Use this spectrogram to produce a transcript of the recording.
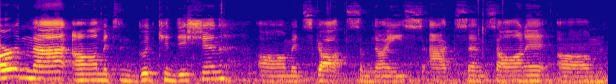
Other than that, um, it's in good condition. Um, it's got some nice accents on it. Um,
